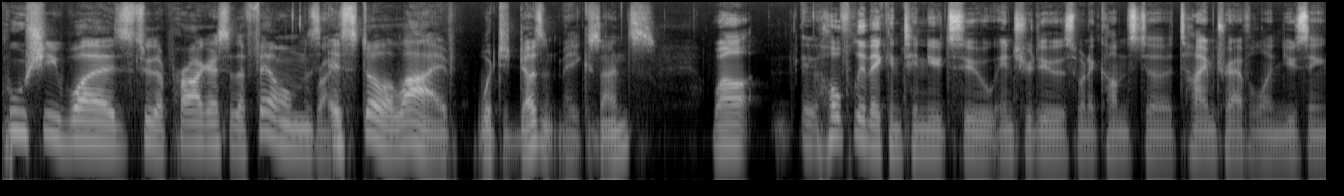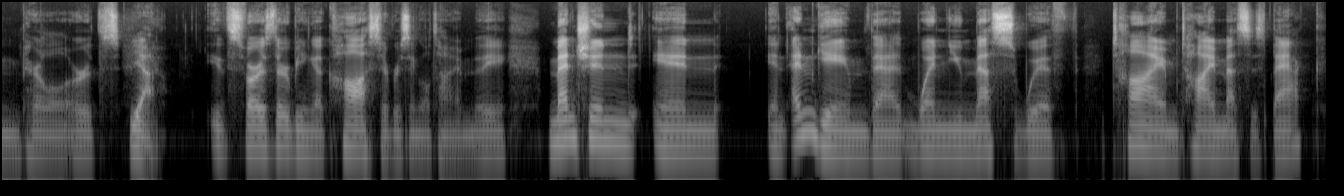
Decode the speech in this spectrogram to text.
who she was through the progress of the films Right. is still alive, which doesn't make sense. Well, uh, hopefully they continue to introduce when it comes to time travel and using parallel Earths. Yeah. As far as there being a cost every single time, they mentioned in in Endgame that when you mess with time, time messes back,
